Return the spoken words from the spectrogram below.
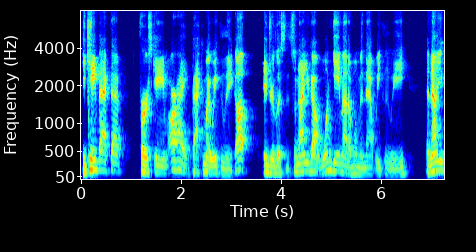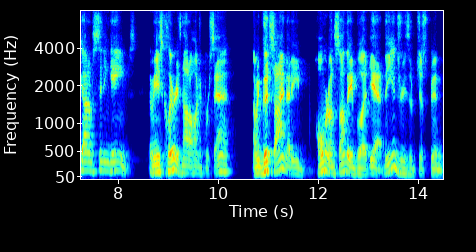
he came back that first game. All right, back in my weekly league. Up, injured listed. So now you got one game out of him in that weekly league, and now you got him sitting games. I mean, he's clear he's not 100%. I mean, good sign that he homered on Sunday, but yeah, the injuries have just been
